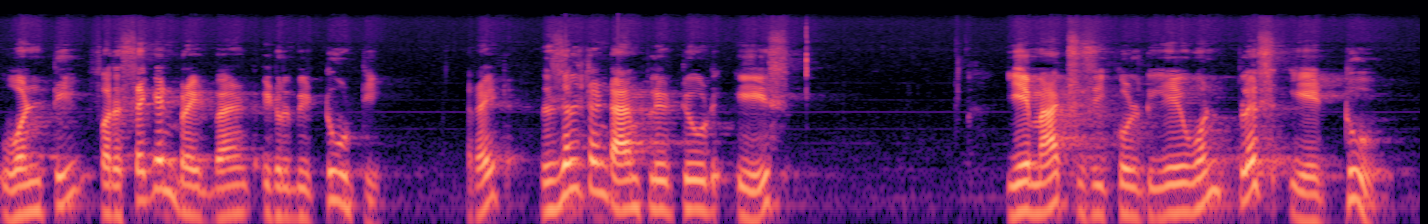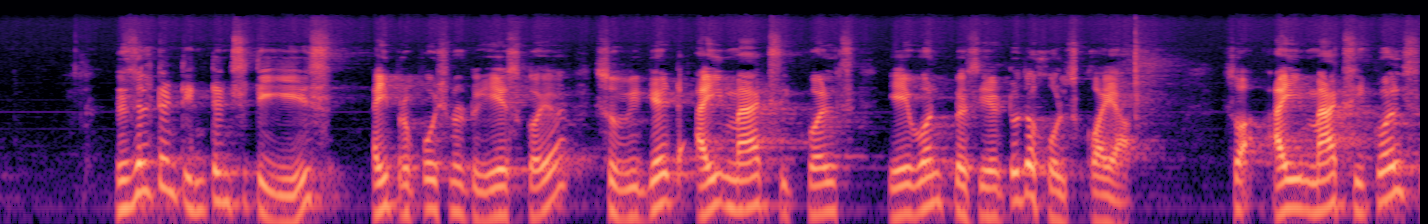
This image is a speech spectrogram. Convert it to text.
1t. For the second bright band, it will be 2t. Right? Resultant amplitude is A max is equal to A1 plus A2. Resultant intensity is I proportional to A square. So we get I max equals A1 plus A2 the whole square. So I max equals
